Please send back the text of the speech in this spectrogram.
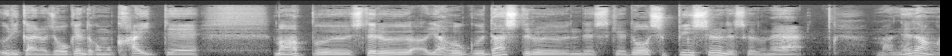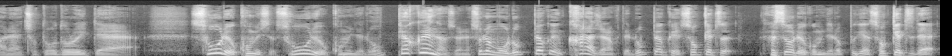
売り買いの条件とかも書いて、まあアップしてる、ヤフオク出してるんですけど、出品してるんですけどね。まあ値段がね、ちょっと驚いて、送料込みですよ。送料込みで600円なんですよね。それもう600円からじゃなくて600円即決。送料込みで600円即決で、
